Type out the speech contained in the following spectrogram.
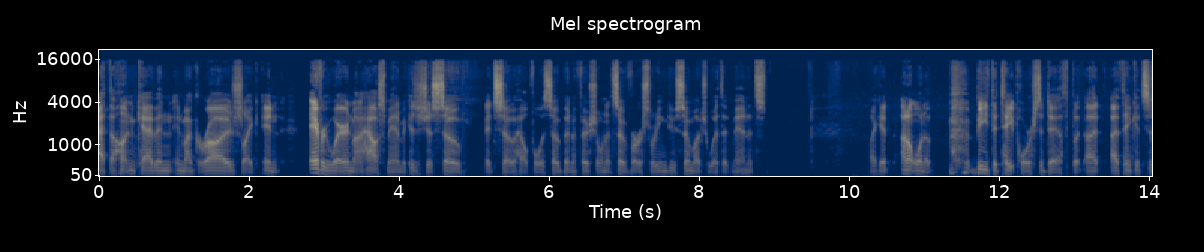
at the hunting cabin, in my garage, like in everywhere in my house, man, because it's just so it's so helpful, it's so beneficial, and it's so versatile. You can do so much with it, man. It's like it. I don't want to beat the tape horse to death, but I I think it's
